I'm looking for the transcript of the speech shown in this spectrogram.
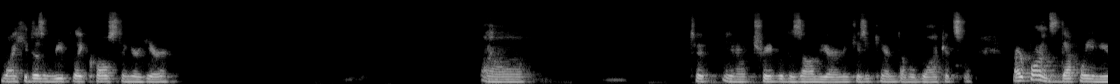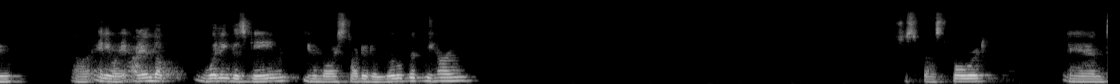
why he doesn't replay Kraul Stinger here. Uh, to you know trade with the zombie army because he can't double block it. So our opponent's definitely new. Uh, anyway, I end up winning this game even though I started a little bit behind. just fast forward. And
